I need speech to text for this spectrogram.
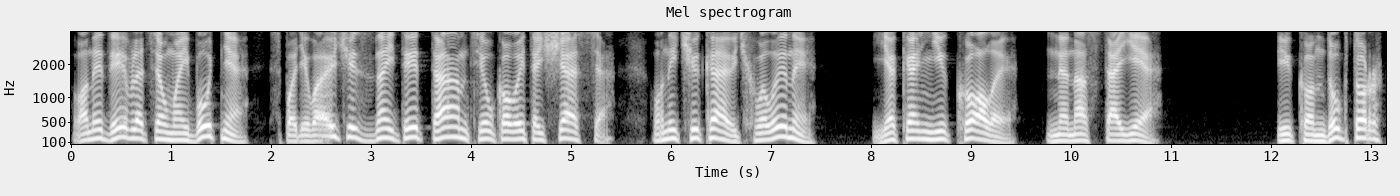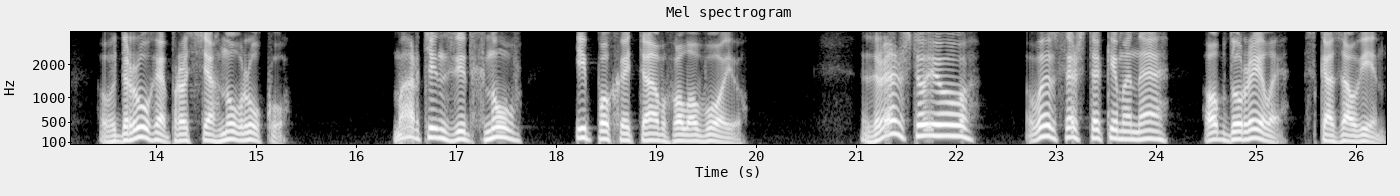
Вони дивляться в майбутнє, сподіваючись знайти там цілковите щастя. Вони чекають хвилини, яка ніколи не настає. І кондуктор вдруге простягнув руку. Мартін зітхнув і похитав головою. Зрештою, ви все ж таки мене обдурили, сказав він.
